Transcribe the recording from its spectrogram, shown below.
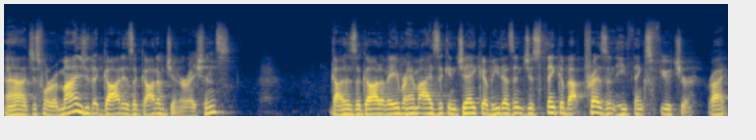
And I just want to remind you that God is a God of generations. God is a God of Abraham, Isaac, and Jacob. He doesn't just think about present, he thinks future, right?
